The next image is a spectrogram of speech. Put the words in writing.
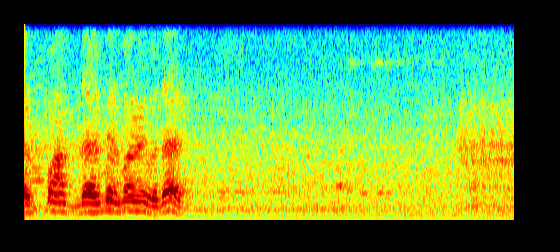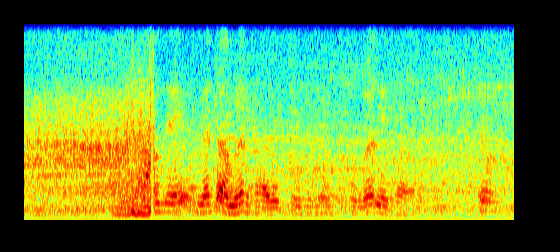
આ પાંચ, દસ રૂપિયા વધારે. મેં તો હમણાં ખાધું. હમણાં નહીં ખાધું.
